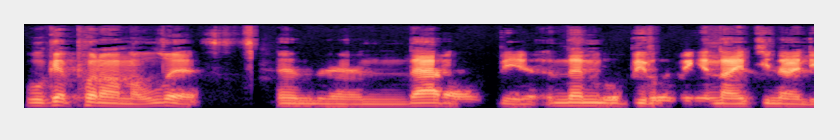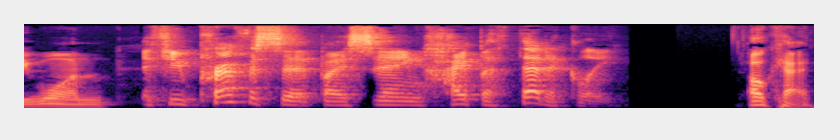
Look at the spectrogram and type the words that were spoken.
we'll get put on a list, and then that'll be it. And then we'll be living in 1991. If you preface it by saying hypothetically, Okay.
